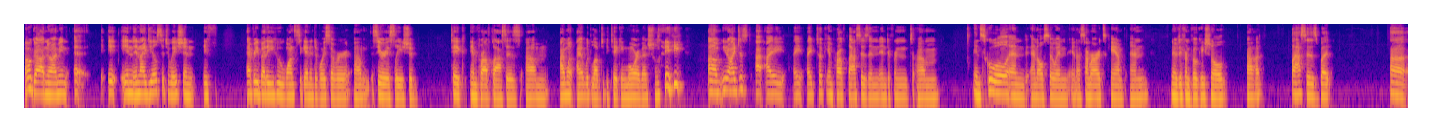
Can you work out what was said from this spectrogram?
Oh God, no! I mean, uh, in an ideal situation, if everybody who wants to get into voiceover um, seriously should take improv classes. Um, I want I would love to be taking more eventually. um, you know, I just I, I I took improv classes in in different um, in school and and also in in a summer arts camp and you know different vocational uh, classes, but uh,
